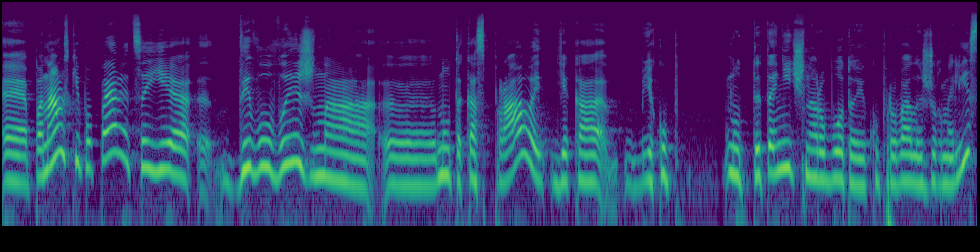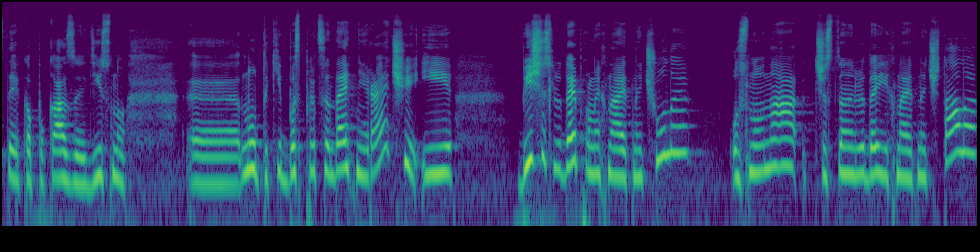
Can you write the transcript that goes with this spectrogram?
е, панамські папери це є е, дивовижна е, ну, така справа, яка яку ну, титанічна робота, яку провели журналісти, яка показує дійсно е, ну, такі безпрецедентні речі, і більшість людей про них навіть не чули. Основна частина людей їх навіть не читала.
